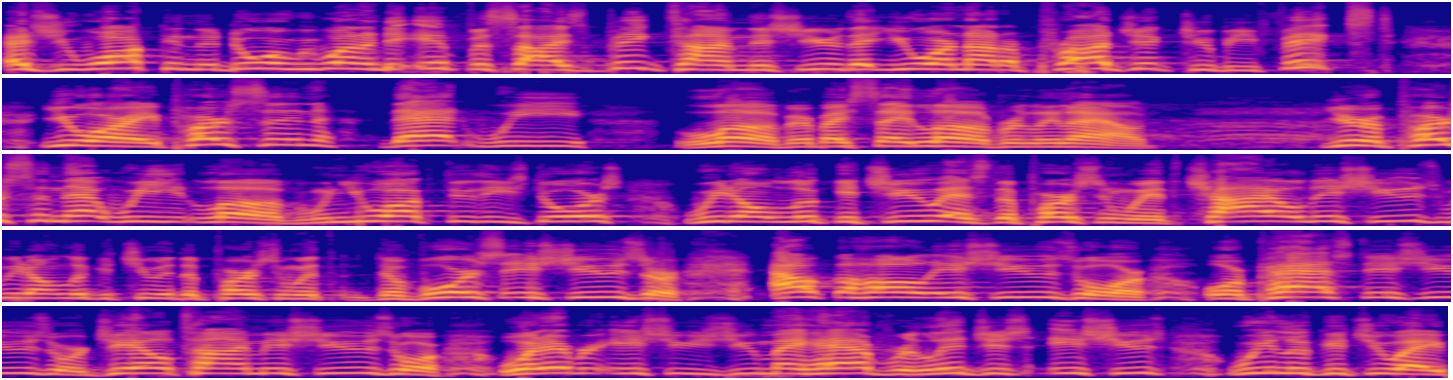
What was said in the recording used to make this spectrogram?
as you walk in the door, we wanted to emphasize big time this year that you are not a project to be fixed. You are a person that we love. Everybody say love really loud. You're a person that we love. When you walk through these doors, we don't look at you as the person with child issues. We don't look at you as the person with divorce issues or alcohol issues or, or past issues or jail time issues or whatever issues you may have, religious issues. We look at you a,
